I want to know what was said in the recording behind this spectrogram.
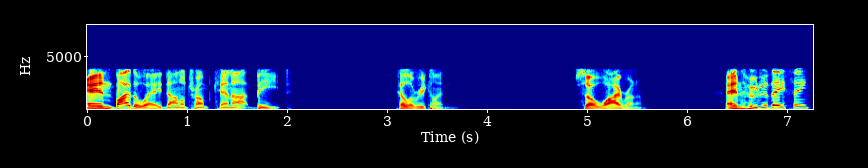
And by the way, Donald Trump cannot beat Hillary Clinton. So why run him? And who do they think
